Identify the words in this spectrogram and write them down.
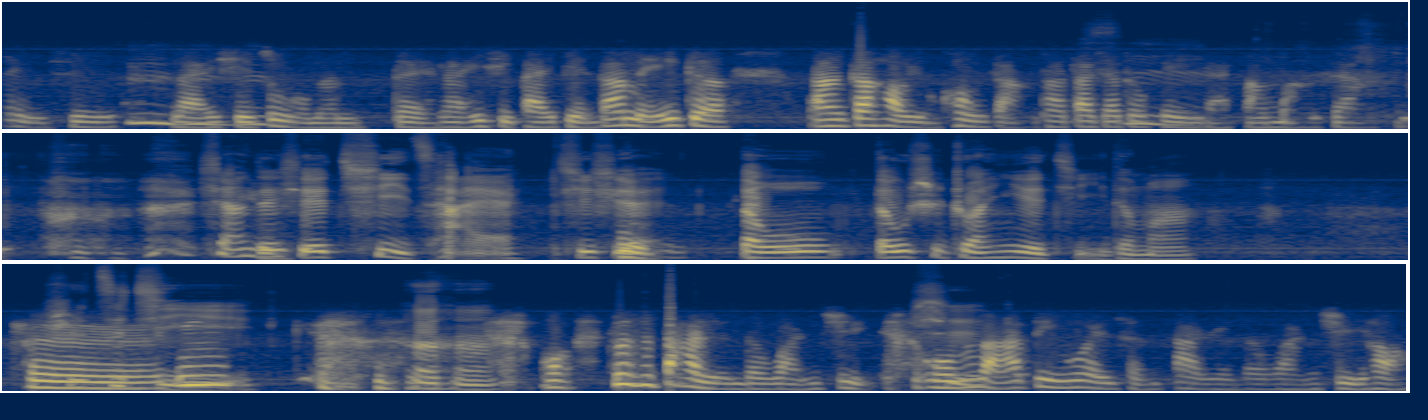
摄影师嗯来协助我们，对，来一起拍片。当然每一个当然刚好有空档，他大家都可以是来帮忙这样子。像这些器材，其实都都是专业级的吗？是自己 哦，这是大人的玩具，我们把它定位成大人的玩具哈。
